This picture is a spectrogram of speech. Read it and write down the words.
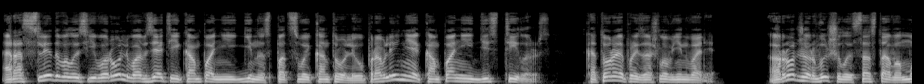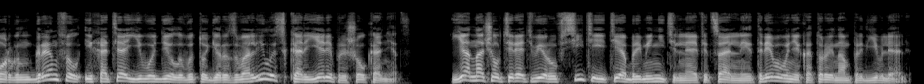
Расследовалась его роль во взятии компании Guinness под свой контроль и управление компанией Distillers, которое произошло в январе. Роджер вышел из состава Морган Гренфилл, и хотя его дело в итоге развалилось, карьере пришел конец. Я начал терять веру в Сити и те обременительные официальные требования, которые нам предъявляли.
